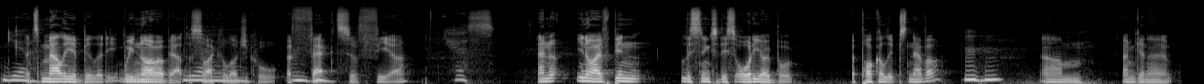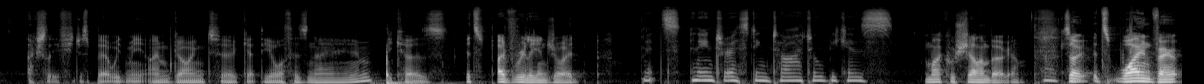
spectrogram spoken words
Yeah. It's malleability. We Yeah. know about the Yeah, yeah. psychological Mhm. effects of fear. yes. And, uh, you know, I've been listening to this audiobook, Apocalypse Never. Mm-hmm. Um, I'm going to, actually, if you just bear with me, I'm going to get the author's name because it's I've really enjoyed It's an interesting title because. Michael Shellenberger. Okay. So it's why envir-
